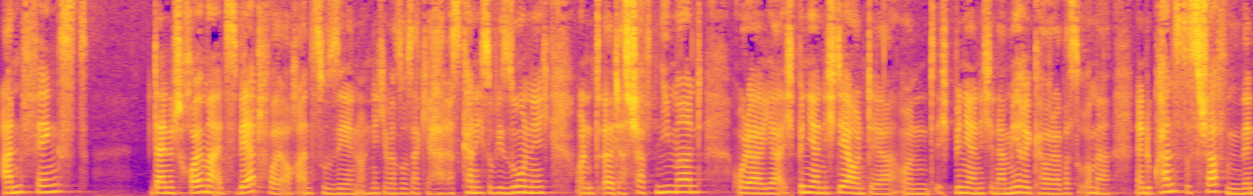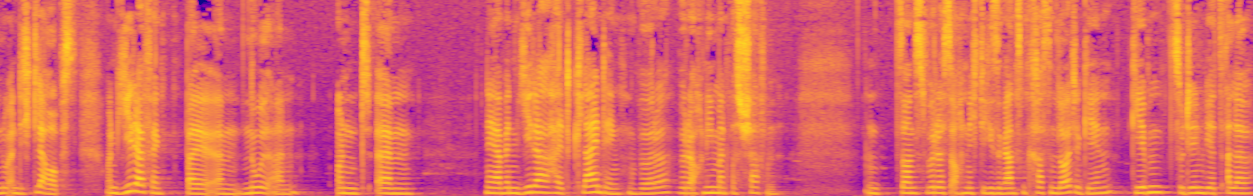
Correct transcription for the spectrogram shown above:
anfängst, deine Träume als wertvoll auch anzusehen und nicht immer so sag, ja, das kann ich sowieso nicht und äh, das schafft niemand oder ja, ich bin ja nicht der und der und ich bin ja nicht in Amerika oder was auch immer. Nein, du kannst es schaffen, wenn du an dich glaubst. Und jeder fängt bei ähm, Null an. Und ähm, naja, wenn jeder halt klein denken würde, würde auch niemand was schaffen. Und sonst würde es auch nicht diese ganzen krassen Leute gehen, geben, zu denen wir jetzt alle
